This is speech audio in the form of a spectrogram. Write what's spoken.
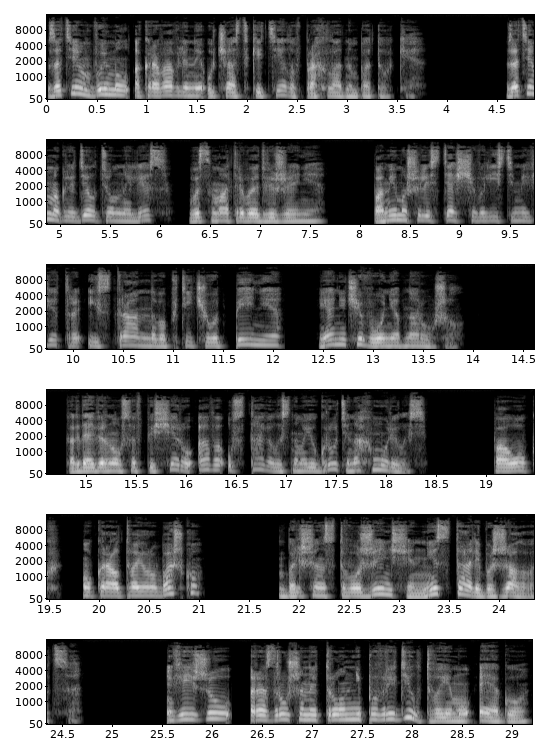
Затем вымыл окровавленные участки тела в прохладном потоке. Затем оглядел темный лес, высматривая движение. Помимо шелестящего листьями ветра и странного птичьего пения, я ничего не обнаружил. Когда я вернулся в пещеру, Ава уставилась на мою грудь и нахмурилась. «Паук украл твою рубашку?» Большинство женщин не стали бы жаловаться. «Вижу, разрушенный трон не повредил твоему эго».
